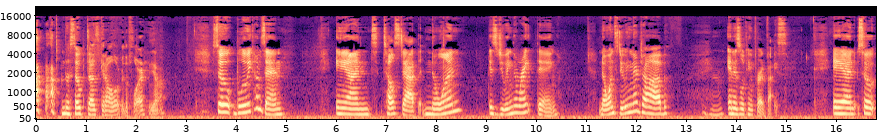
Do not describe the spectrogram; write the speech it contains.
the soap does get all over the floor. yeah. So Bluey comes in and tells Dad that no one is doing the right thing, no one's doing their job, mm-hmm. and is looking for advice. And so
